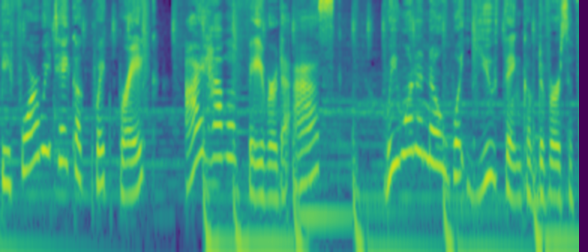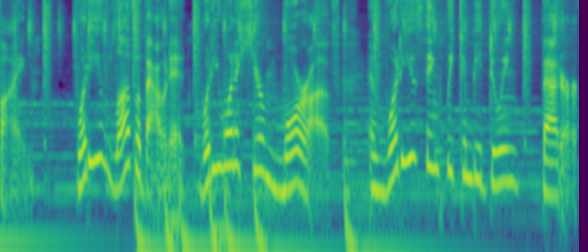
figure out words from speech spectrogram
Before we take a quick break, I have a favor to ask. We want to know what you think of diversifying. What do you love about it? What do you want to hear more of? And what do you think we can be doing better?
